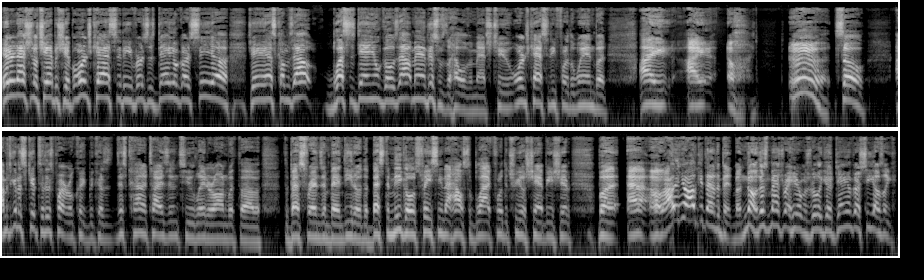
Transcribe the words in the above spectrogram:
International Championship: Orange Cassidy versus Daniel Garcia. JAS comes out, blesses Daniel, goes out. Man, this was a hell of a match too. Orange Cassidy for the win, but I I oh, so. I'm just gonna skip to this part real quick because this kind of ties into later on with uh, the best friends and Bandito, the best amigos facing the House of Black for the Trios Championship. But uh, uh, you know, I'll get that in a bit. But no, this match right here was really good. Daniel Garcia, I was like,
